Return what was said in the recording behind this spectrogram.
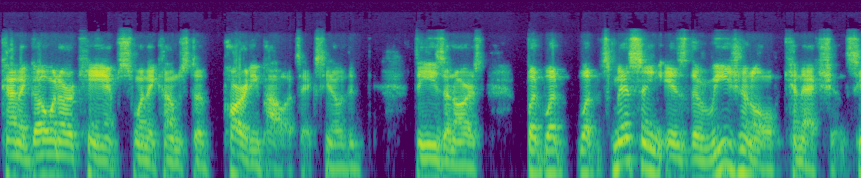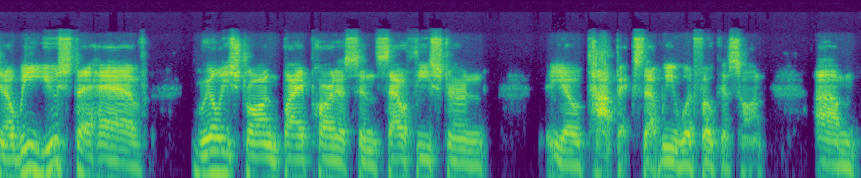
kind of go in our camps when it comes to party politics. You know, the these and ours but what what's missing is the regional connections. You know, we used to have really strong bipartisan southeastern, you know, topics that we would focus on. Um,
